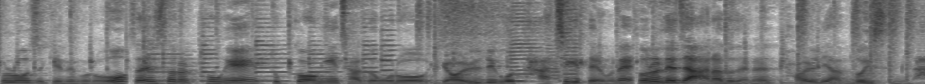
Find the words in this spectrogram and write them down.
클로즈 기능으로 센서를 통해 뚜껑이 자동으로 열리고 닫히기 때문에 손을 대지 않아도 되는 편리함도 있습니다.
